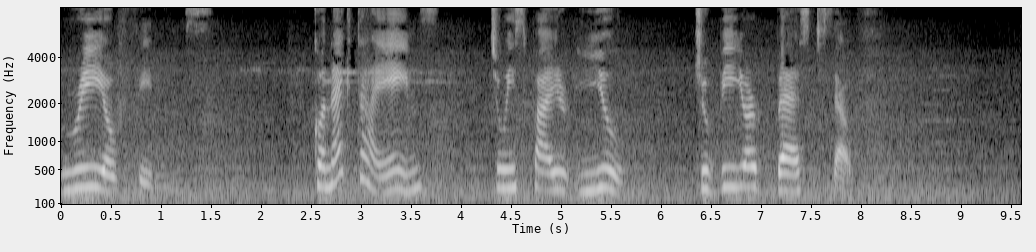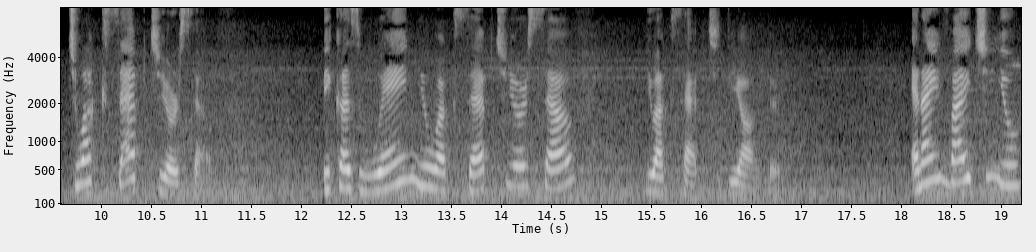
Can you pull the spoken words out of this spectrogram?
real feelings. Connecta aims to inspire you to be your best self, to accept yourself. Because when you accept yourself, you accept the other. And I invite you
